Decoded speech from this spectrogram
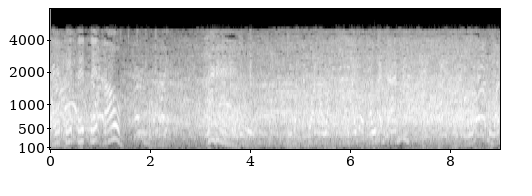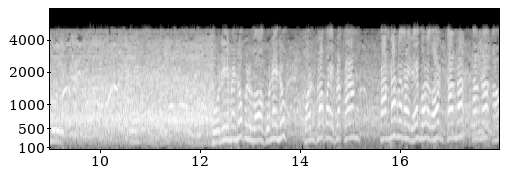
เอ้ยเตะเตะเตะเอาแม่ จังหวะเอาไว้ไหลก็เขาแทนๆหัวนี่ กูนี่ ไม่นุกเลยบอกกูนี่นุกก่อนปลักไว้ปลักค้างคางนักแล้วไงแดงก่อนก่อนคางนักคางนักเอา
